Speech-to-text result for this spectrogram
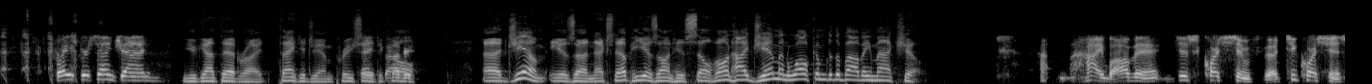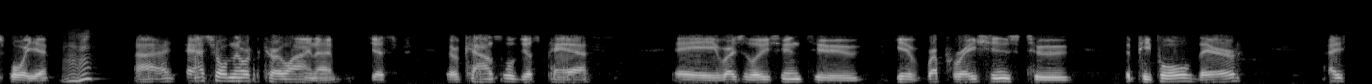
Pray for sunshine. You got that right. Thank you, Jim. Appreciate Thanks, the call. Uh, Jim is uh, next up. He is on his cell phone. Hi, Jim, and welcome to the Bobby Mack Show. Hi, Bob. Uh, just question, uh, two questions for you. Mm-hmm. Uh, Asheville, North Carolina, just their council just passed a resolution to give reparations to the people there. I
